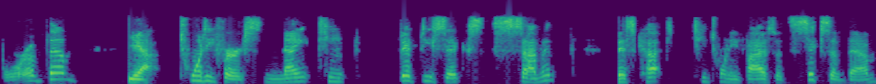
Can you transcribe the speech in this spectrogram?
four of them. Yeah, 21st, 19th, 56th, 7th, miscut T25. So it's six of them.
